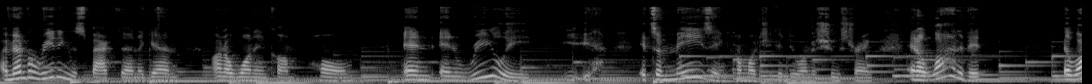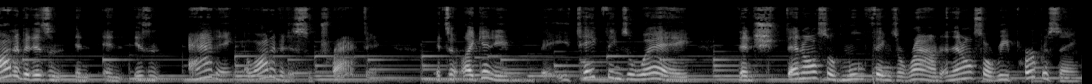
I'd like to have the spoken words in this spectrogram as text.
I remember reading this back then. Again, on a one income home, and and really, it's amazing how much you can do on a shoestring, and a lot of it, a lot of it isn't isn't adding. A lot of it is subtracting it's a, again you, you take things away then sh- then also move things around and then also repurposing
